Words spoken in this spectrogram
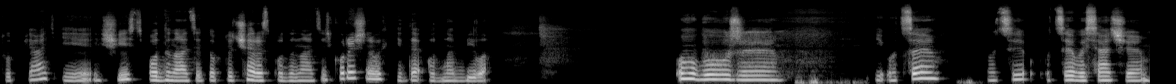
тут 5 і 6, 11. Тобто через 11 коричневих іде одна біла. О Боже. І оце, оце, оце висяче.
